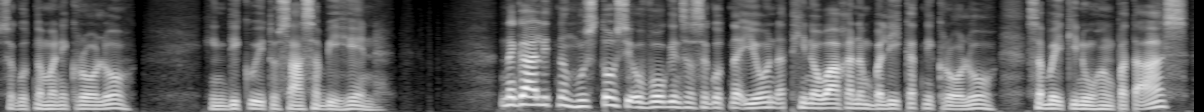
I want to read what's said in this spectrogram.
Sagot naman ni Krolo, Hindi ko ito sasabihin. Nagalit ng husto si Ovogin sa sagot na iyon at hinawakan ng balikat ni Krolo, sabay kinuhang pataas.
